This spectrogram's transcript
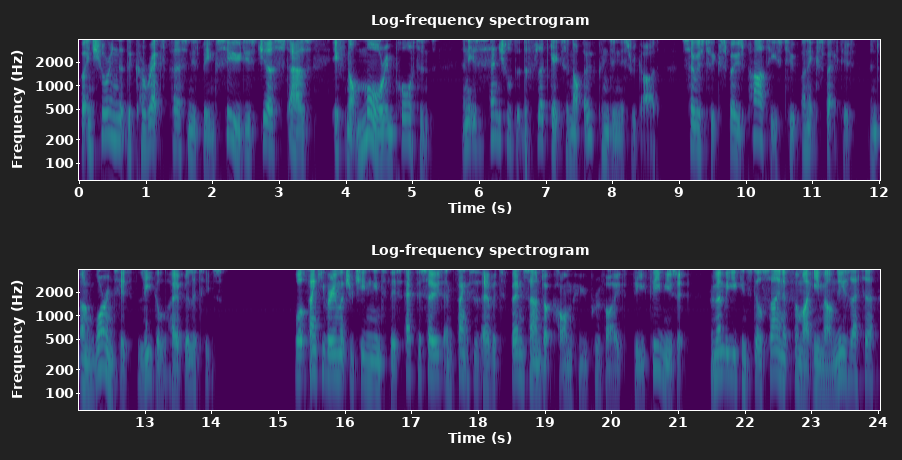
but ensuring that the correct person is being sued is just as, if not more, important, and it is essential that the floodgates are not opened in this regard so as to expose parties to unexpected and unwarranted legal liabilities. Well, thank you very much for tuning into this episode, and thanks as ever to bensound.com who provide the theme music. Remember, you can still sign up for my email newsletter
